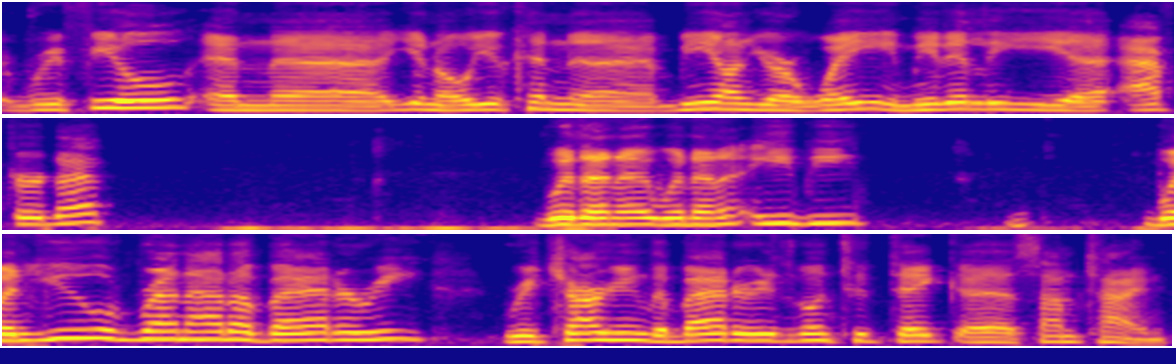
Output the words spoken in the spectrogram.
refuel and uh, you know you can uh, be on your way immediately uh, after that with an uh, with an EV when you run out of battery recharging the battery is going to take uh, some time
